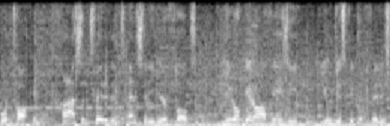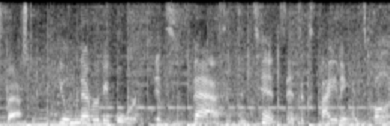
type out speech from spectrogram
We're talking concentrated intensity here, folks. You don't get off easy, you just get to finish faster. You'll never be bored. It's fast, it's intense, it's exciting, it's fun.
